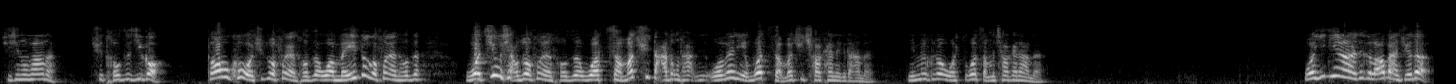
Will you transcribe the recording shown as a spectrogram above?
去新东方的，去投资机构，包括我去做风险投资，我没做过风险投资，我就想做风险投资，我怎么去打动他？我问你，我怎么去敲开那个大门？你们说我我怎么敲开大门？我一定要让这个老板觉得，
